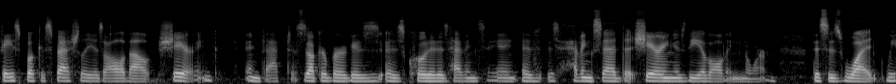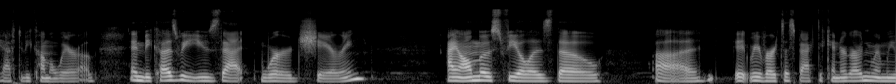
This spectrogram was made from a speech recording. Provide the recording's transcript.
Facebook, especially, is all about sharing. In fact, Zuckerberg is, is quoted as having saying as, as having said that sharing is the evolving norm. This is what we have to become aware of. And because we use that word sharing, I almost feel as though uh, it reverts us back to kindergarten when we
